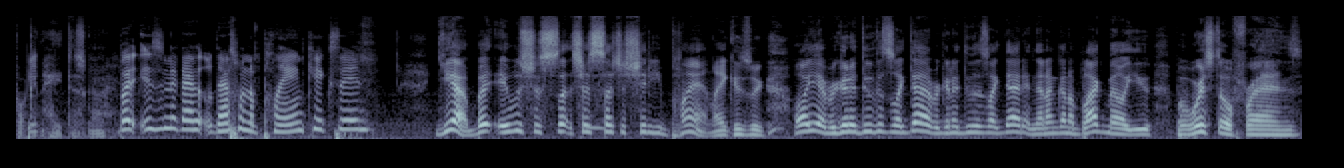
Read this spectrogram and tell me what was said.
fucking hate this guy. But isn't it that that's when the plan kicks in? Yeah, but it was just such, just such a shitty plan. Like it's like, oh yeah, we're gonna do this like that, we're gonna do this like that, and then I'm gonna blackmail you, but we're still friends.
